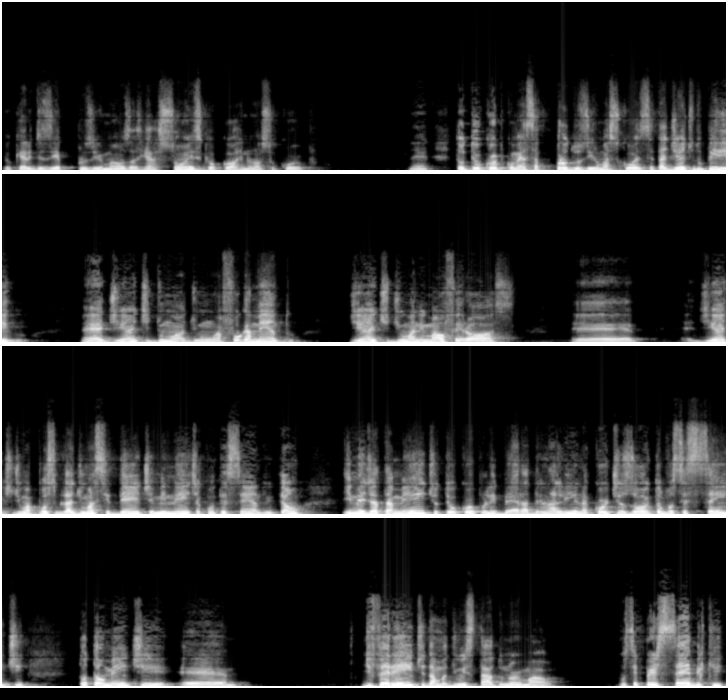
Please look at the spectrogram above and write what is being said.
eu quero dizer para os irmãos as reações que ocorrem no nosso corpo. Né? Então o teu corpo começa a produzir umas coisas. Você está diante do perigo, né? diante de, uma, de um afogamento, diante de um animal feroz, é, diante de uma possibilidade de um acidente eminente acontecendo. Então imediatamente o teu corpo libera adrenalina, cortisol. Então você sente totalmente é, diferente de um estado normal. Você percebe que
